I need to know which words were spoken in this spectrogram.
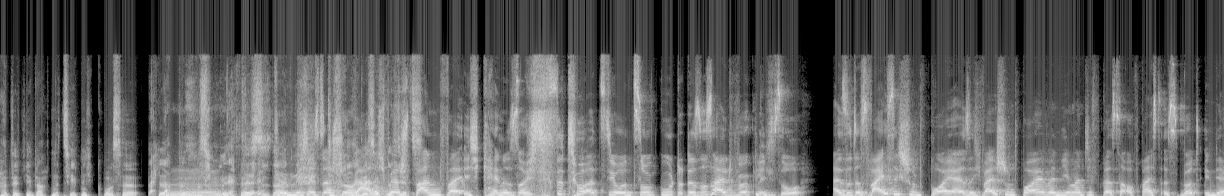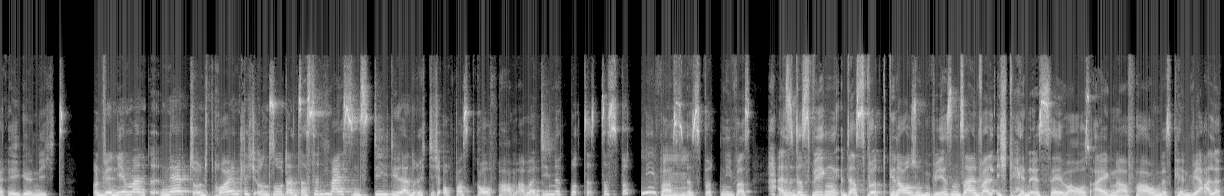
hattet ihr doch eine ziemlich große Klappe, mhm. muss man ehrlich so sagen. Für mich ist das Die schon Frage gar nicht ist, mehr spannend, weil ich kenne solche Situationen so gut und es ist halt wirklich so. Also das weiß ich schon vorher. Also ich weiß schon vorher, wenn jemand die Fresse aufreißt, es wird in der Regel nichts. Und wenn jemand nett und freundlich und so, dann das sind meistens die, die dann richtig auch was drauf haben. Aber die, das, das wird nie was. Mhm. Es wird nie was. Also deswegen, das wird genauso gewesen sein, weil ich kenne es selber aus eigener Erfahrung. Das kennen wir alle.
